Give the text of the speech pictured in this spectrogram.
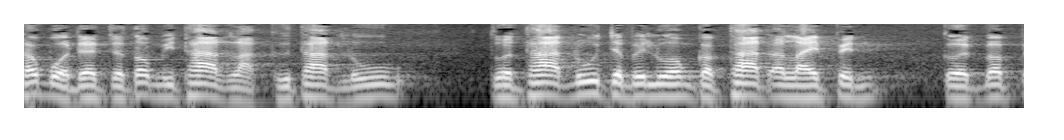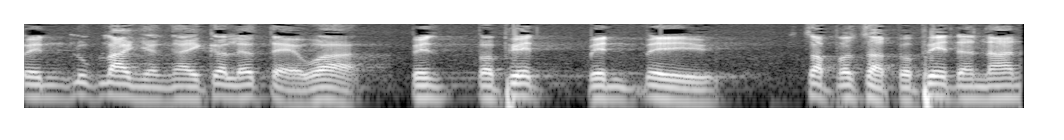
ทั้งหมดเนี่ยจะต้องมีธาตุหลักคือธาตุรู้ส่วนธาตุรู้จะไปรวมกับธาตุอะไรเป็นเกิดมาเป็นรูปร่างอย่างไงก็แล้วแต่ว่าเป็นประเภทเป็นเออสรรพสัตว์ประเภทนั้น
